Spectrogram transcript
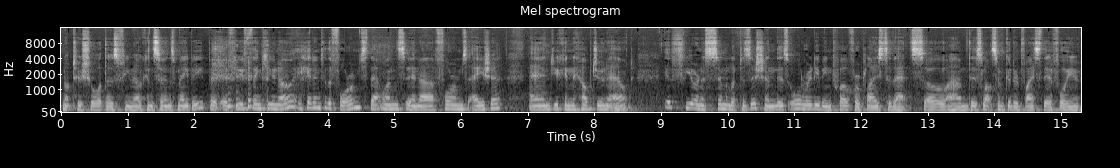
Not too sure what those female concerns may be, but if you think you know, head into the forums. That one's in uh, Forums Asia, and you can help Juna out if you're in a similar position, there's already been 12 replies to that, so um, there's lots of good advice there for you.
